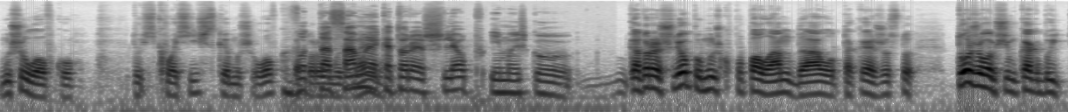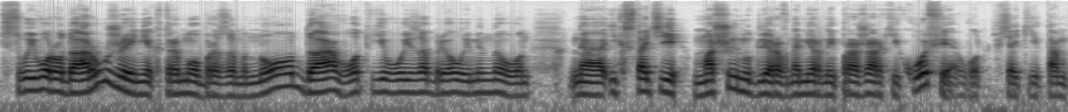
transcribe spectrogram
мышеловку. То есть классическая мышеловка, вот которую та мы самая, знаем. которая шлеп и мышку которая шлеп и мышку пополам, да, вот такая жестокая. Тоже, в общем, как бы своего рода оружие некоторым образом, но да, вот его изобрел именно он. А, и, кстати, машину для равномерной прожарки кофе, вот всякие там,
